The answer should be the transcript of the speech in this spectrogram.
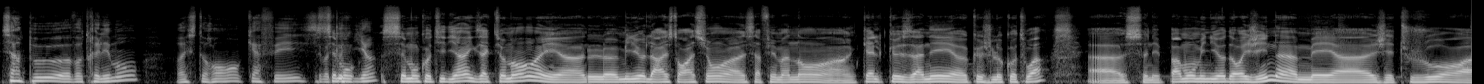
C'est un peu votre élément Restaurant, café, c'est votre quotidien? C'est mon quotidien, exactement. Et le milieu de la restauration, ça fait maintenant quelques années que je le côtoie. ce n'est pas mon milieu d'origine, mais j'ai toujours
